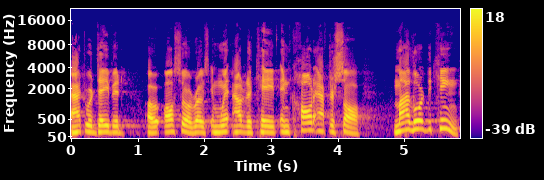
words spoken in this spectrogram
Afterward, David uh, also arose and went out of the cave and called after Saul, My Lord the king.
